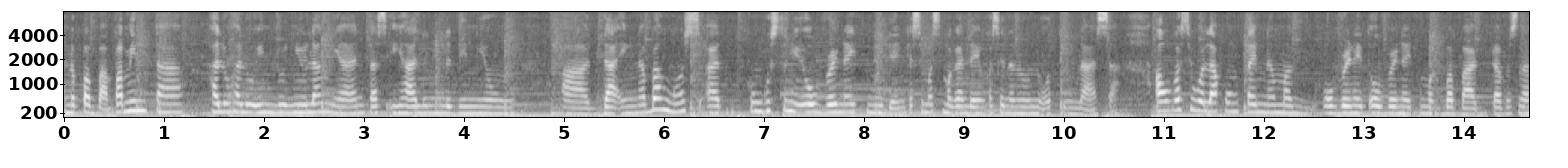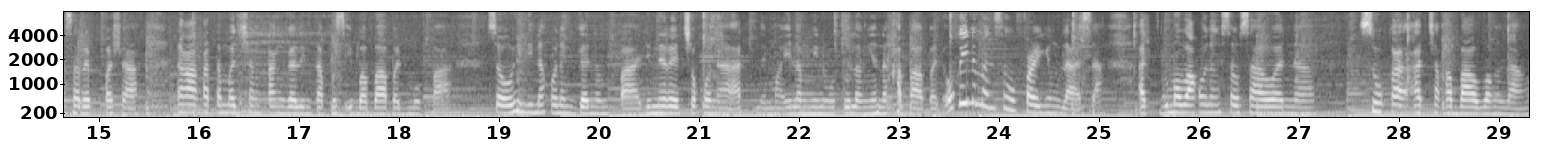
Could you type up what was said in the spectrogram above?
ano pa ba, paminta, halu-haluin nyo lang yan, tapos ihalo nyo na din yung uh, daing na bangus at kung gusto niyo overnight mo din kasi mas maganda yung kasi nanunuot yung lasa. Ako kasi wala akong time na mag overnight overnight magbabad tapos nasa rep pa siya. Nakakatamad siyang tanggalin tapos ibababad mo pa. So, hindi na ako nagganon pa. Diniretso ko na at mga ilang minuto lang yan nakababad. Okay naman so far yung lasa. At gumawa ko ng sausawan na suka at saka bawang lang.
